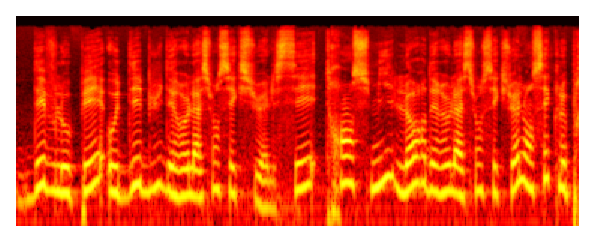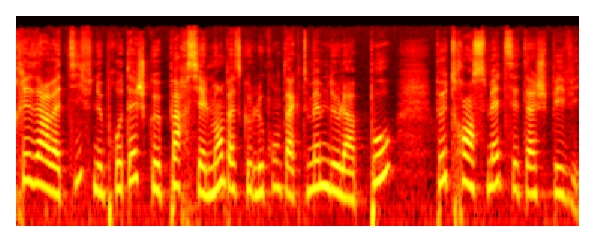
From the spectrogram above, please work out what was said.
développé au début des relations sexuelles. C'est transmis lors des relations sexuelles. On sait que le préservatif ne protège que partiellement parce que le contact même de la peau peut transmettre cet HPV.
